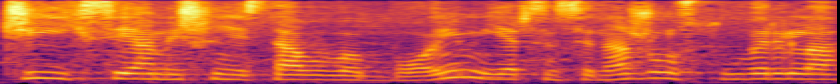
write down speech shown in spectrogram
čijih se ja mišljenja i stavova bojim, jer sam se nažalost uverila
